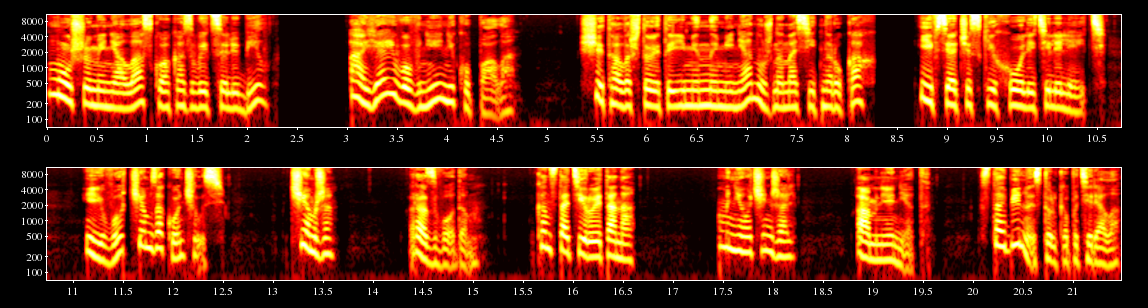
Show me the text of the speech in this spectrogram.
Муж у меня ласку, оказывается, любил, а я его в ней не купала. Считала, что это именно меня нужно носить на руках и всячески холить или леять. И вот чем закончилось. Чем же? Разводом. Констатирует она. Мне очень жаль. А мне нет. Стабильность только потеряла.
